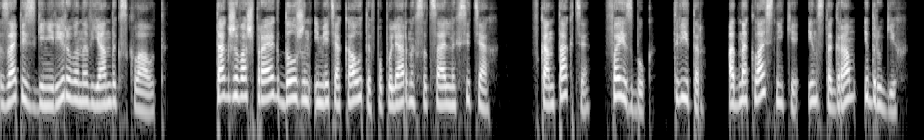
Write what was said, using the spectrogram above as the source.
Запись сгенерирована в Яндекс Клауд. Также ваш проект должен иметь аккаунты в популярных социальных сетях – ВКонтакте, Facebook, Twitter, Одноклассники, Instagram и других.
